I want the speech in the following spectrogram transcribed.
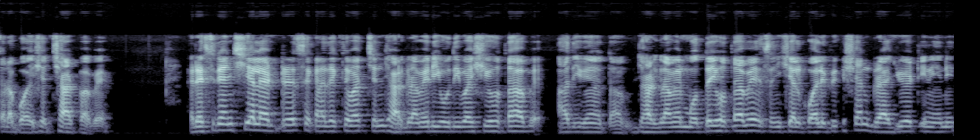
তারা বয়সের ছাড় পাবে। রেসিডেন্সিয়াল অ্যাড্রেস এখানে দেখতে পাচ্ছেন, ঝাড়গ্রামেরই অধিবাসী হতে হবে। আদি ঝাড়গ্রামের মধ্যেই হতে হবে essential qualification graduate in any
